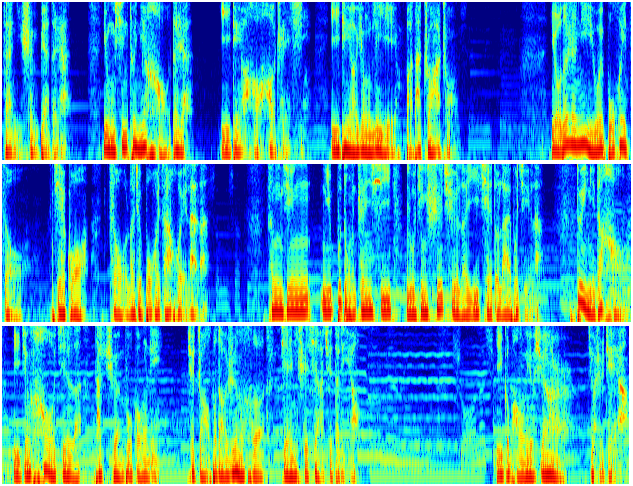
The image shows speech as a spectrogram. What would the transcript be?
在你身边的人，用心对你好的人，一定要好好珍惜，一定要用力把他抓住。有的人你以为不会走，结果走了就不会再回来了。曾经你不懂珍惜，如今失去了一切都来不及了。对你的好已经耗尽了他全部功力，却找不到任何坚持下去的理由。一个朋友轩儿就是这样。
